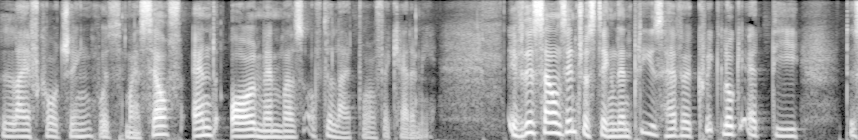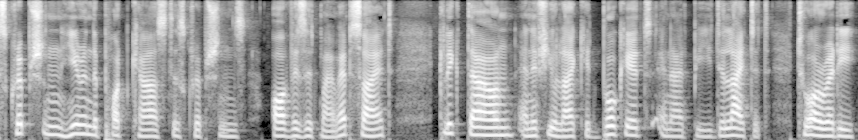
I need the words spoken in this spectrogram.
life coaching with myself and all members of the Leitwolf Academy. If this sounds interesting, then please have a quick look at the description here in the podcast descriptions or visit my website. Click down, and if you like it, book it, and I'd be delighted to already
